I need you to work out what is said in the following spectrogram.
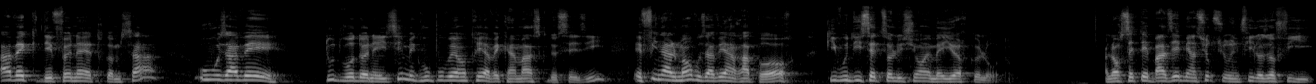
avec des fenêtres comme ça, où vous avez toutes vos données ici, mais que vous pouvez entrer avec un masque de saisie, et finalement vous avez un rapport qui vous dit cette solution est meilleure que l'autre. Alors c'était basé bien sûr sur une philosophie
